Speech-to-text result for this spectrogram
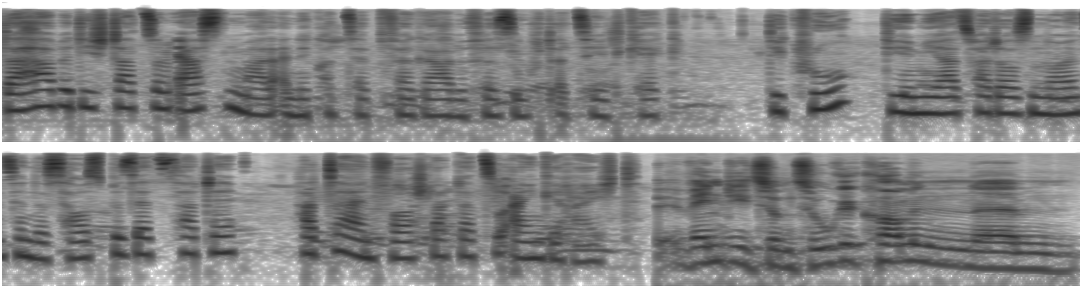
Da habe die Stadt zum ersten Mal eine Konzeptvergabe versucht, erzählt Keck. Die Crew, die im Jahr 2019 das Haus besetzt hatte, hatte einen Vorschlag dazu eingereicht. Wenn die zum Zuge kommen, ähm,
